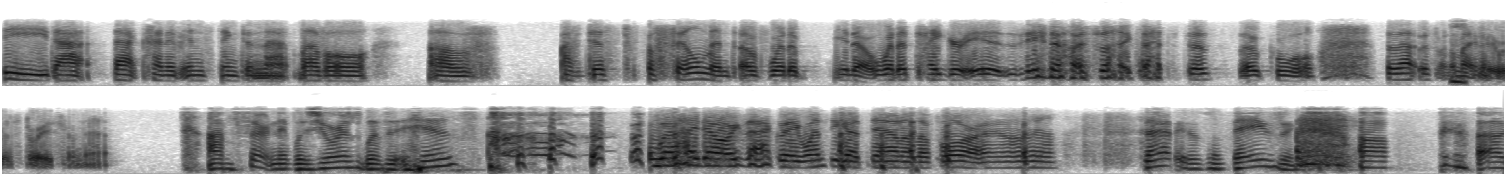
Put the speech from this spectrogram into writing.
see that that kind of instinct and that level of of just fulfillment of what a you know what a tiger is you know it's like that's just so cool so that was one of my favorite stories from that I'm certain it was yours. Was it his? well, I know exactly. Once he got down on the floor, I don't know. That is amazing. Uh, uh,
